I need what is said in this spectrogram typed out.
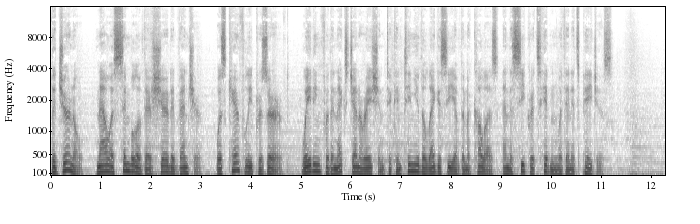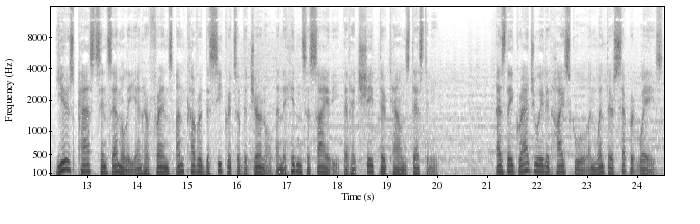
The journal, now a symbol of their shared adventure, was carefully preserved, waiting for the next generation to continue the legacy of the McCulloughs and the secrets hidden within its pages. Years passed since Emily and her friends uncovered the secrets of the journal and the hidden society that had shaped their town's destiny. As they graduated high school and went their separate ways,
